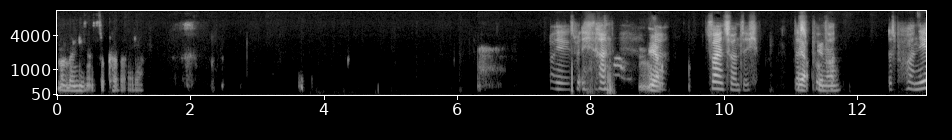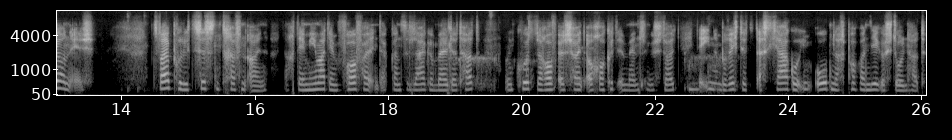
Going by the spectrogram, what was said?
Man, bei diesem ist so Cover, Alter. jetzt bin ich dran. Ja. ja 22. Das, ja, Popa genau. das Portemonnaie und ich. Zwei Polizisten treffen ein, nachdem jemand den Vorfall in der Kanzlei gemeldet hat und kurz darauf erscheint auch Rocket in Menschengestalt, der ihnen berichtet, dass Thiago ihm oben das Portemonnaie gestohlen hat.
